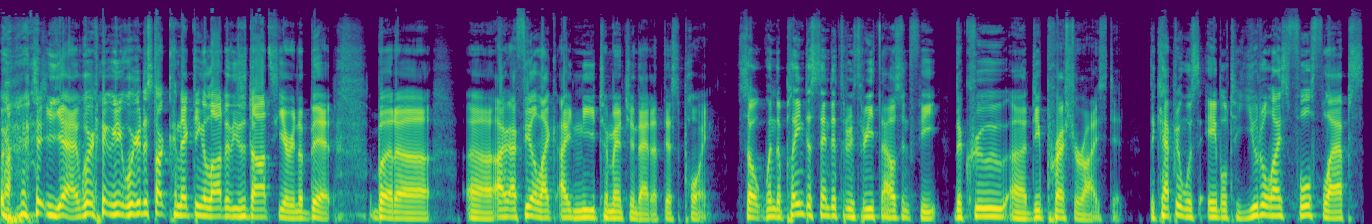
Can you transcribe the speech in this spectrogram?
much. yeah, we're we're going to start connecting a lot of these dots here in a bit, but uh, uh, I, I feel like I need to mention that at this point. So when the plane descended through 3,000 feet, the crew uh, depressurized it. The captain was able to utilize full flaps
